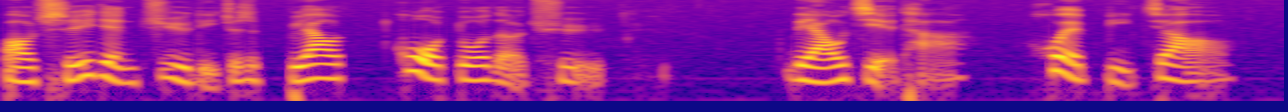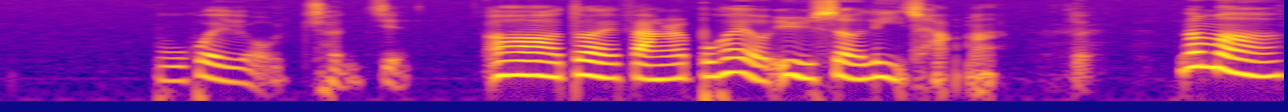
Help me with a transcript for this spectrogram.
保持一点距离，就是不要过多的去了解他，会比较不会有成见啊。对，反而不会有预设立场嘛。对，那么。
